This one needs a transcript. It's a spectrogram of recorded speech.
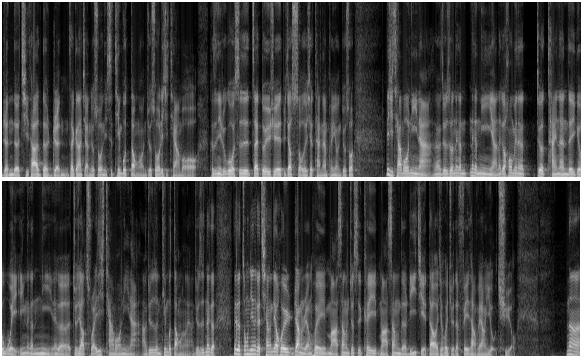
人的其他的人在跟他讲，就说你是听不懂哦，你就说你是听不懂。可是你如果是在对一些比较熟的一些台南朋友，你就说。一起调波尼呐，然后就是说那个那个你啊，那个后面那个就台南的一个尾音，那个你那个就是要出来一起调波尼呐，啊，就是说你听不懂了呀，就是那个那个中间那个腔调会让人会马上就是可以马上的理解到，而且会觉得非常非常有趣哦。那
